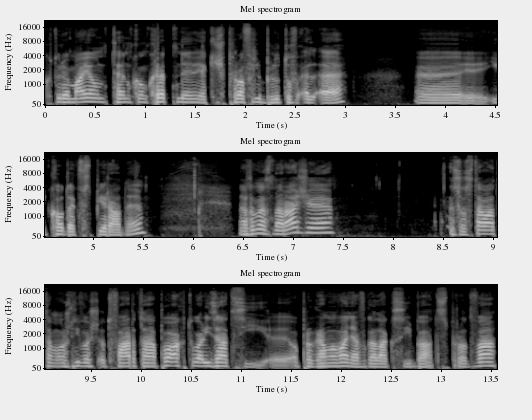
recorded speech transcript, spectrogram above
które mają ten konkretny jakiś profil Bluetooth LE i kodek wspierany. Natomiast na razie została ta możliwość otwarta po aktualizacji yy, oprogramowania w Galaxy Buds Pro 2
